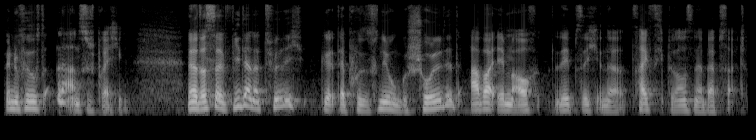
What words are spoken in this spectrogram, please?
wenn du versuchst, alle anzusprechen. Ja, das ist halt wieder natürlich der Positionierung geschuldet, aber eben auch lebt sich in der, zeigt sich besonders in der Webseite.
